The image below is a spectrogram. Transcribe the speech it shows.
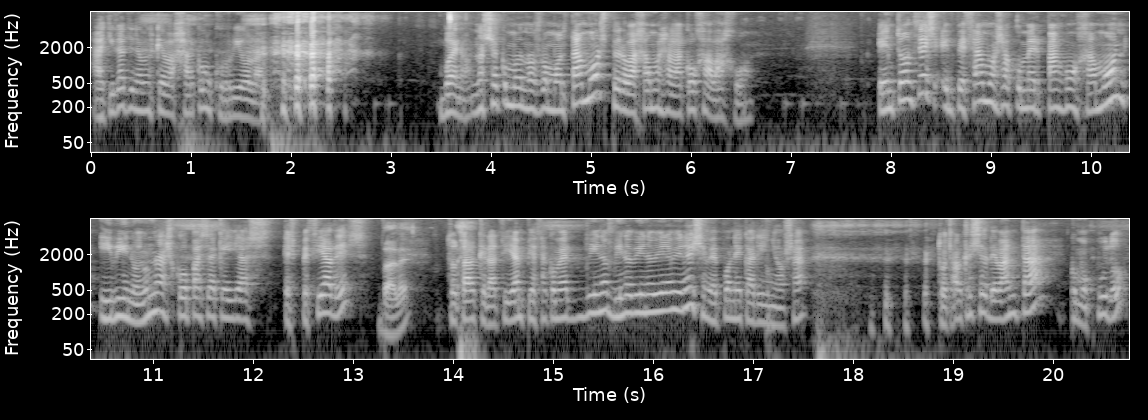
aquí la tenemos que bajar con curriola. Bueno, no sé cómo nos lo montamos, pero bajamos a la coja abajo. Entonces empezamos a comer pan con jamón y vino en unas copas de aquellas especiales. Vale. Total, que la tía empieza a comer vino, vino, vino, vino, vino y se me pone cariñosa. Total, que se levanta como pudo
